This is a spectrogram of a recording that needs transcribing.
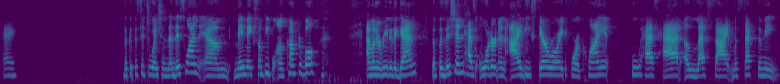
Okay. Look at the situation. Now, this one um, may make some people uncomfortable. I'm going to read it again. The physician has ordered an IV steroid for a client who has had a left side mastectomy.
